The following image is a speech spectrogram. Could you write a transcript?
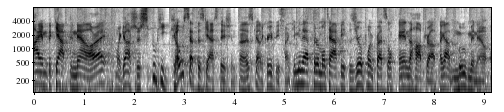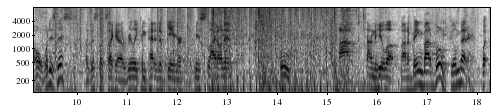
I am the captain now, all right? Oh my gosh, there's spooky ghosts at this gas station. Uh, this is kind of creepy. All right, give me that thermal taffy, the zero point pretzel, and the hop drop. I got movement now. Oh, what is this? Oh, this looks like a really competitive gamer. Let me just slide on in. Ooh. Ah, time to heal up. Bada bing, bada boom. Feeling better. What?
